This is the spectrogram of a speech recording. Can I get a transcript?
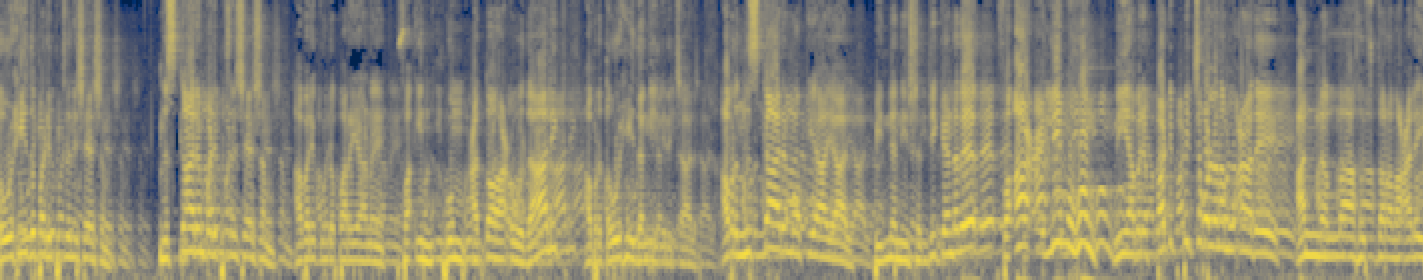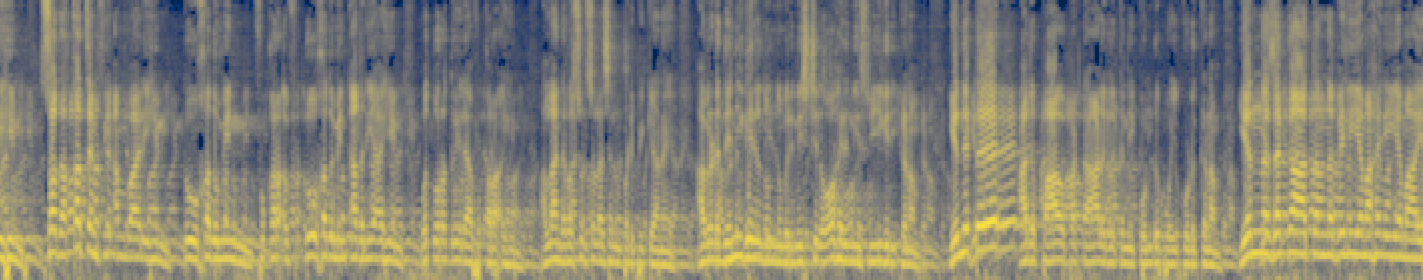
ദൗഹീദ് പഠിപ്പിച്ചതിന് ശേഷം നിസ്കാരം പഠിപ്പിച്ചതിന് ശേഷം അവരെ കൊണ്ട് പറയാണ് അവർ തൗഹീദ് അംഗീകരിച്ചാൽ അവർ നിസ്കാരമൊക്കെ ആയാൽ പിന്നെ നീ ശ്രദ്ധിക്കേണ്ടത് നീ അവരെ പഠിപ്പിച്ചു കൊള്ളണം അല്ലാഹുവിന്റെ റസൂൽ പഠിപ്പിക്കുകയാണ് അവരുടെ ധനികരിൽ നിന്നും ഒരു നിശ്ചിത ഓഹരി നീ സ്വീകരിക്കണം. എന്നിട്ട് അത് പാവപ്പെട്ട ആളുകൾക്ക് നീ കൊണ്ടുപോയി കൊടുക്കണം. എന്ന സക്കാത്ത് എന്ന വലിയ മഹനീയമായ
